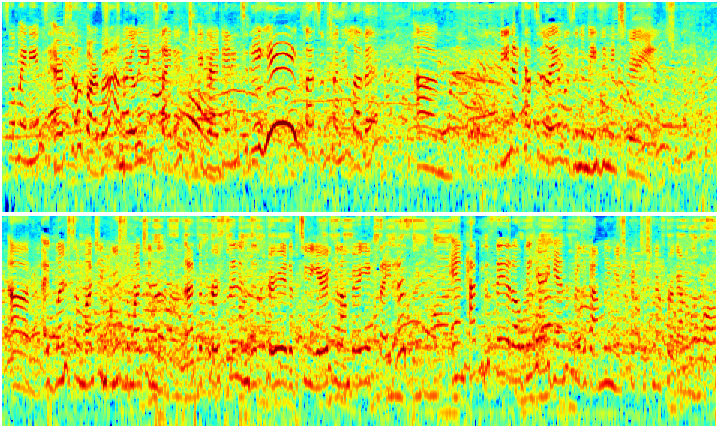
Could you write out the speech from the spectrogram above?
So my name is Araciel Barba. I'm really excited to be graduating today. Yay! Class of 2011. Um, being at Cal State LA was an amazing experience. Um, I learned so much and grew so much the, as a person in this period of two years, and I'm very excited and happy to say that I'll be here again for the Family Nurse Practitioner program in the fall.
